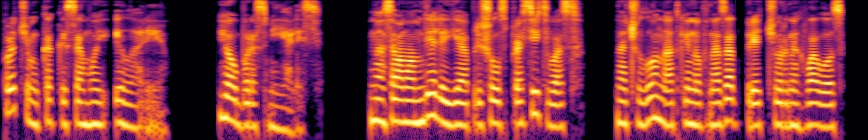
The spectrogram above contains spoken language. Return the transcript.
впрочем, как и самой Иларии. И оба рассмеялись. «На самом деле я пришел спросить вас», — начал он, откинув назад прядь черных волос.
